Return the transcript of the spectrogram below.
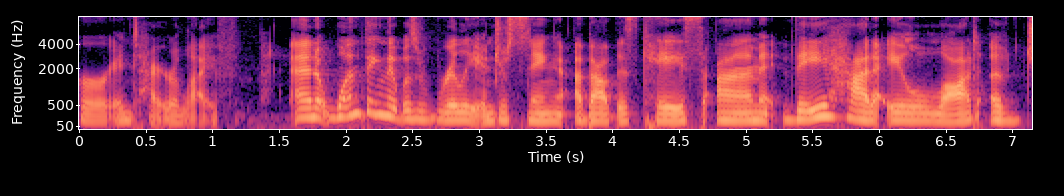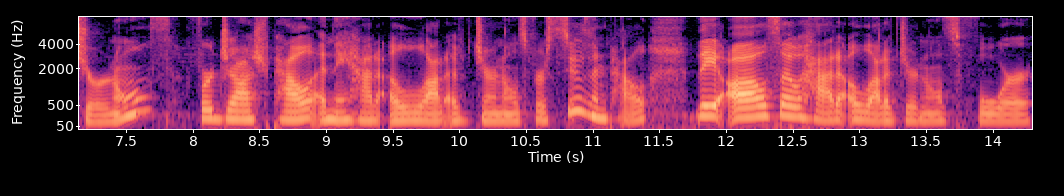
her entire life. And one thing that was really interesting about this case, um, they had a lot of journals for Josh Powell and they had a lot of journals for Susan Powell. They also had a lot of journals for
